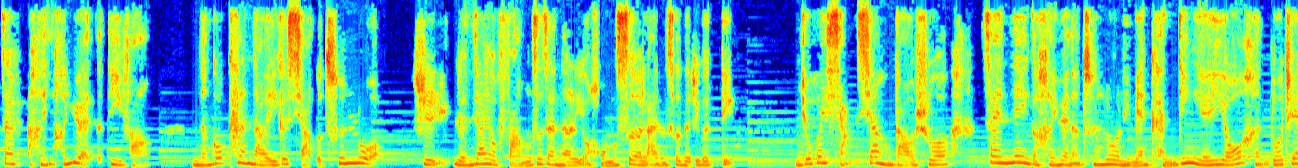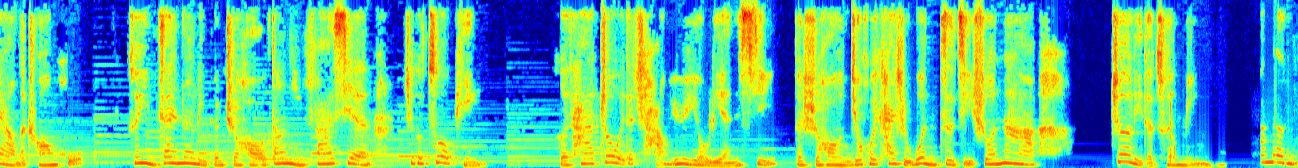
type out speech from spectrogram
在很很远的地方，你能够看到一个小的村落，是人家有房子在那里，有红色、蓝色的这个顶，你就会想象到说，在那个很远的村落里面，肯定也有很多这样的窗户。所以你在那里的时候，当你发现这个作品和它周围的场域有联系的时候，你就会开始问自己说：那这里的村民，他们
